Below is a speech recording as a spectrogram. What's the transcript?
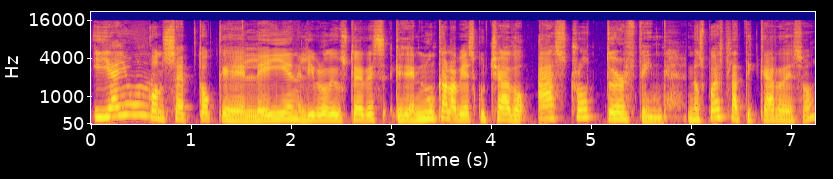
Y hay un concepto que leí en el libro de ustedes que nunca lo había escuchado, astroturfing. ¿Nos puedes platicar de eso?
